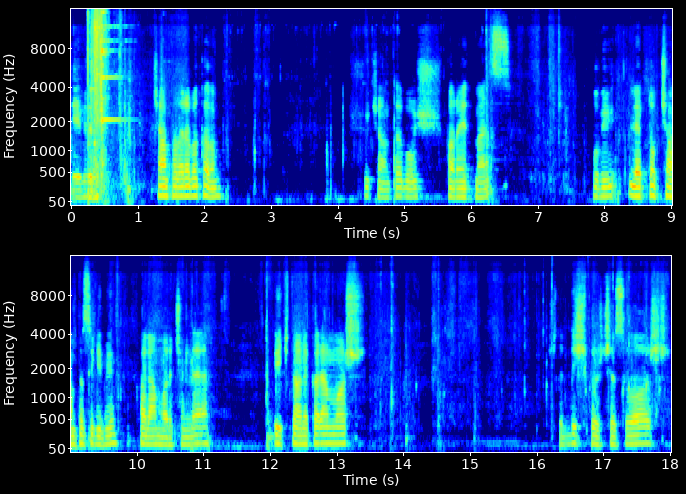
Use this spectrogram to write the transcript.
diyebilirim. Çantalara bakalım. Şu çanta boş. Para etmez. Bu bir laptop çantası gibi. Kalem var içinde. Bir iki tane kalem var. İşte diş fırçası var.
